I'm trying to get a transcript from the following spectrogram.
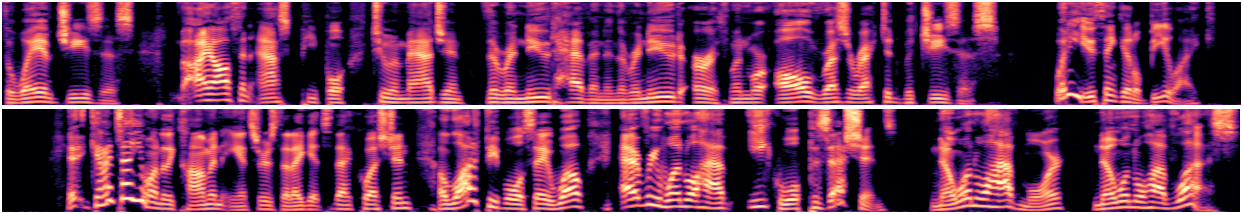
the way of Jesus. I often ask people to imagine the renewed heaven and the renewed earth when we're all resurrected with Jesus. What do you think it'll be like? Eh, can I tell you one of the common answers that I get to that question? A lot of people will say, well, everyone will have equal possessions. No one will have more. No one will have less.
